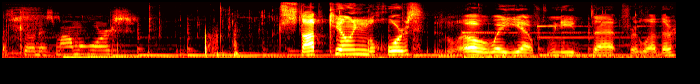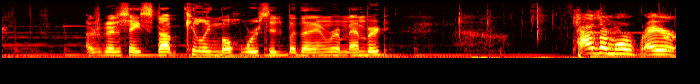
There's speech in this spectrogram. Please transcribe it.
Let's kill this mama horse. Stop killing the horse. Oh wait, yeah, we need that for leather. I was gonna say stop killing the horses, but then I remembered. Cows are more rare.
